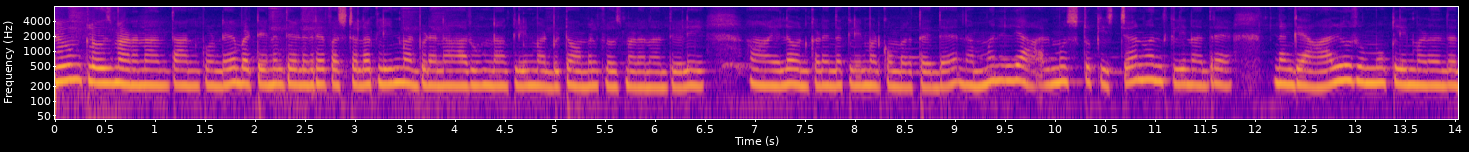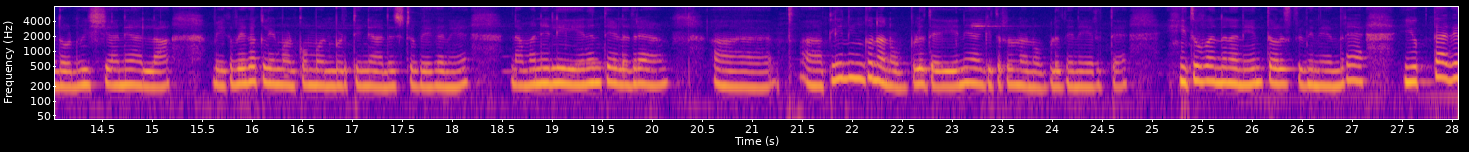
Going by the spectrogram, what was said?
ರೂಮ್ ಕ್ಲೋಸ್ ಮಾಡೋಣ ಅಂತ ಅಂದ್ಕೊಂಡೆ ಬಟ್ ಏನಂತ ಹೇಳಿದ್ರೆ ಫಸ್ಟೆಲ್ಲ ಕ್ಲೀನ್ ಮಾಡಿಬಿಡೋಣ, ಆ ರೂಮ್ನ ಕ್ಲೀನ್ ಮಾಡಿಬಿಟ್ಟು ಆಮೇಲೆ ಕ್ಲೋಸ್ ಮಾಡೋಣ ಅಂತೇಳಿ ಎಲ್ಲ ಒಂದು ಕಡೆಯಿಂದ ಕ್ಲೀನ್ ಮಾಡ್ಕೊಂಡು ಇದ್ದೆ. ನಮ್ಮನೇಲಿ ಆಲ್ಮೋಸ್ಟ್ ಕಿಚನ್ ಒಂದು ಕ್ಲೀನ್ ಆದರೆ ನನಗೆ ಆಲು ರೂಮು ಕ್ಲೀನ್ ಮಾಡೋದಂಥ ದೊಡ್ಡ ವಿಷಯನೇ ಅಲ್ಲ. ಬೇಗ ಬೇಗ ಕ್ಲೀನ್ ಮಾಡ್ಕೊಂಡು ಬಂದುಬಿಡ್ತೀನಿ ಆದಷ್ಟು ಬೇಗನೆ. ನಮ್ಮನೇಲಿ ಏನಂತ ಹೇಳಿದ್ರೆ ಕ್ಲೀನಿಂಗು ನಾನು ಒಬ್ಳದೆ, ಏನೇ ಆಗಿದ್ರು ನಾನು ಒಬ್ಳದೇ ಇರುತ್ತೆ. ಇದು ಬಂದು ನಾನು ಏನು ತೋರಿಸ್ತಿದ್ದೀನಿ ಅಂದರೆ ಯುಕ್ತಾಗೆ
